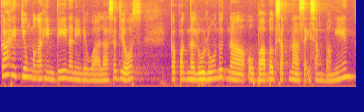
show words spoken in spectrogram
Kahit yung mga hindi naniniwala sa Diyos, kapag nalulunod na o babagsak na sa isang bangin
